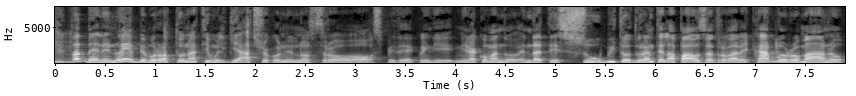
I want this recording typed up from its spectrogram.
Mm. Va bene, noi abbiamo rotto un attimo il ghiaccio con il nostro ospite, quindi mi raccomando andate subito durante la pausa a trovare Carlo Romano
